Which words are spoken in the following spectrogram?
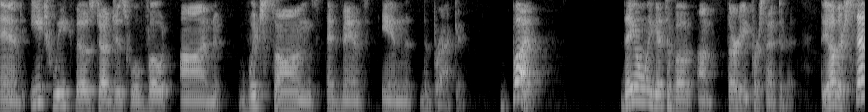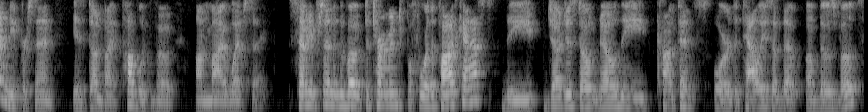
and each week those judges will vote on which songs advance in the bracket. But they only get to vote on 30% of it. The other 70% is done by public vote on my website. 70% of the vote determined before the podcast. The judges don't know the contents or the tallies of the of those votes.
